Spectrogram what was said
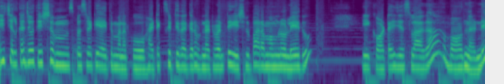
ఈ చిలక జ్యోతిష్యం స్పెసిలిటీ అయితే మనకు హైటెక్ సిటీ దగ్గర ఉన్నటువంటి శిల్పారంభంలో లేదు. ఈ కాటేజెస్ లాగా బాగుందండి.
